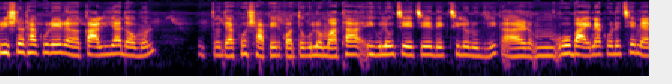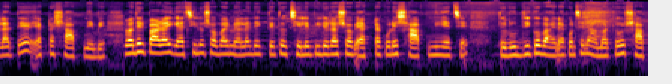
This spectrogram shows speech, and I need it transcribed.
কৃষ্ণ ঠাকুরের কালিয়া দমন তো দেখো সাপের কতগুলো মাথা, এগুলোও চেয়ে চেয়ে দেখছিল রুদ্রিক আর ও বায়না করেছে মেলাতে একটা সাপ নেবে। আমাদের পাড়ায় গেছিল সবাই মেলা দেখতে, তো ছেলেপিলেরা সব একটা করে সাপ নিয়েছে। তো রুদ্রিকও বায়না করছে যে আমাকেও সাপ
